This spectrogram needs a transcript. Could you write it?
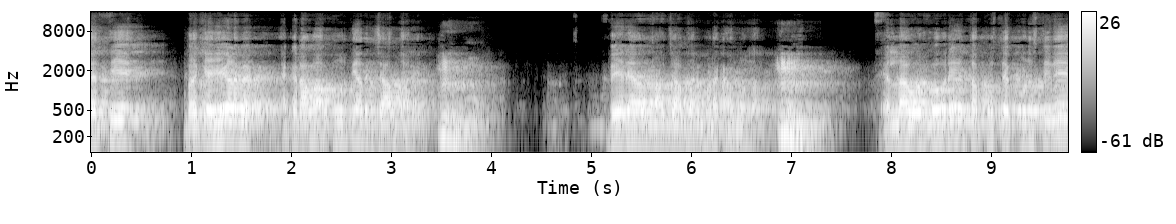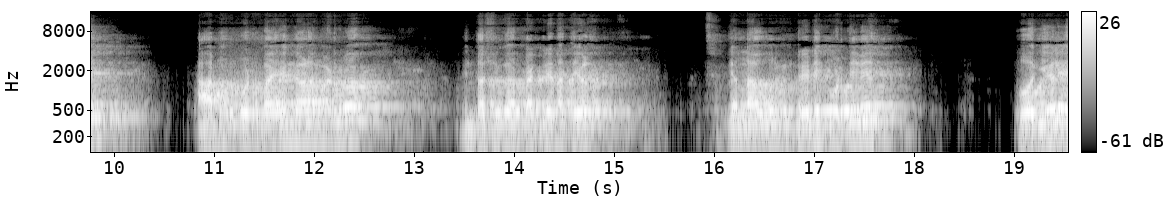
ಕತ್ತಿ ಬಗ್ಗೆ ಹೇಳ್ಬೇಕು. ಯಾಕಂದ್ರೆ ಅವ ಪೂರ್ತಿ ಅದಕ್ಕೆ ಜವಾಬ್ದಾರಿ. ಬೇರೆ ಅವ್ರು ನಾವು ಜವಾಬ್ದಾರಿ ಮಾಡಕ್ ಆಗೋಲ್ಲ. ಎಲ್ಲ ಊರಿಗೋರಿ ಇಂಥ ಪುಸ್ತಕ ಕೊಡಿಸ್ತೀವಿ. ಆರ್ನೂರು ಕೋಟಿ ರೂಪಾಯಿ ಹೆಂಗೆ ಮಾಡಿದ್ರು. ಇಂಥ ಶುಗರ್ ಫ್ಯಾಕ್ಟ್ರಿ ಅಂತ ಹೇಳಿ ಎಲ್ಲ ಊರಿಗೆ ಟ್ರೈನಿಂಗ್ ಕೊಡ್ತೀವಿ. ಹೋಗಿ ಹೇಳಿ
